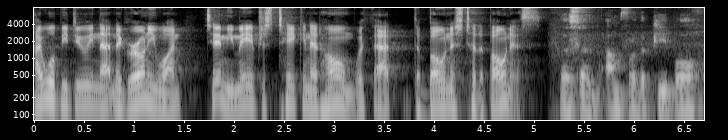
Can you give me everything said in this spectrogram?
I will be doing that Negroni one. Tim, you may have just taken it home with that the bonus to the bonus. Listen, I'm for the people.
